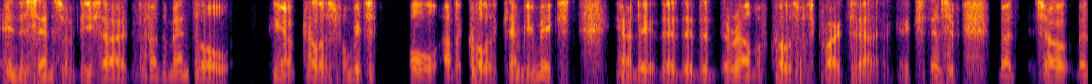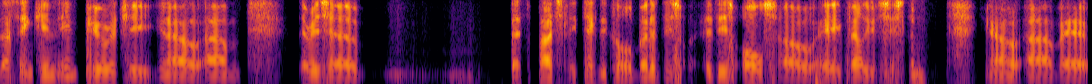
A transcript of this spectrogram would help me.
in the sense of these are the fundamental, you know, colors from which all other colors can be mixed. You know, the the the, the realm of colors was quite uh, extensive. But so, but I think in in purity, you know, um, there is a that's partially technical, but it is it is also a value system. You know, uh, where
